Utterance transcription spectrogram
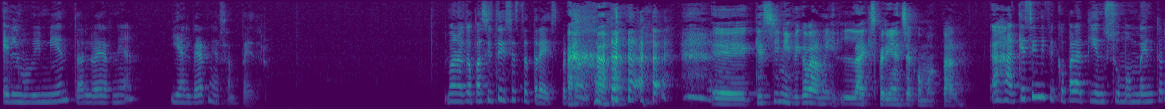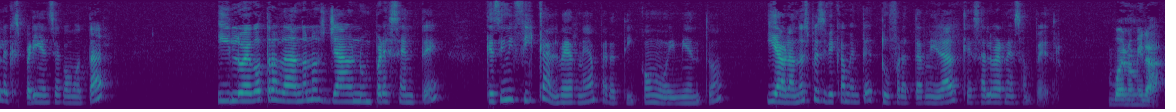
el movimiento Albernia y Albernia San Pedro? Bueno, capaz si te hice hasta tres, perdón. Eh, ¿Qué significa para mí la experiencia como tal? Ajá, ¿qué significó para ti en su momento la experiencia como tal? Y luego trasladándonos ya en un presente, ¿qué significa Albernia para ti como movimiento? Y hablando específicamente de tu fraternidad, que es Albernia San Pedro. Bueno, mira,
